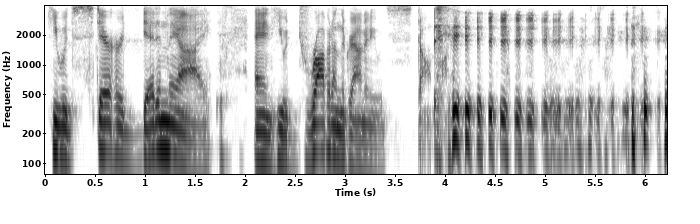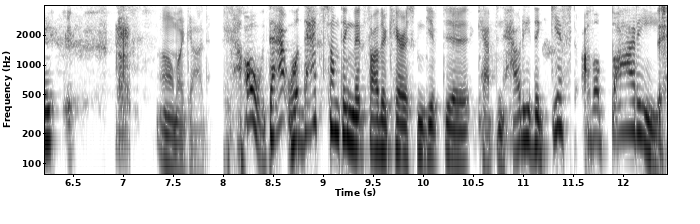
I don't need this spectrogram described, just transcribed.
he would stare her dead in the eye, and he would drop it on the ground and he would stomp. Oh my god! Oh, that well, that's something that Father Karras can give to Captain Howdy: the gift of a body.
